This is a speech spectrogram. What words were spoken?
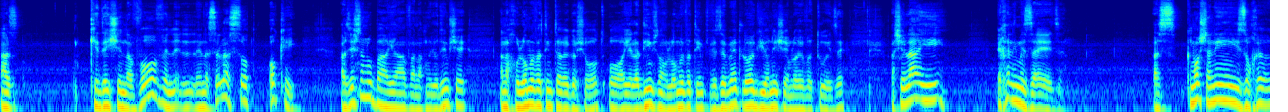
אז כדי שנבוא וננסה לעשות, אוקיי, אז יש לנו בעיה, ואנחנו יודעים שאנחנו לא מבטאים את הרגשות, או הילדים שלנו לא מבטאים, וזה באמת לא הגיוני שהם לא יבטאו את זה. השאלה היא, איך אני מזהה את זה? אז כמו שאני זוכר,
